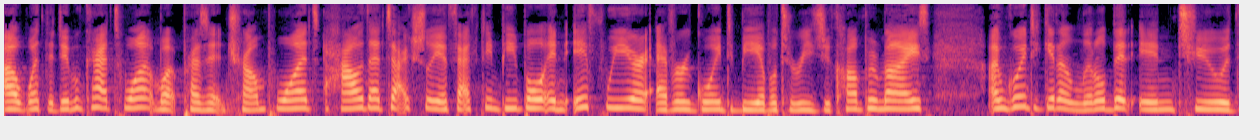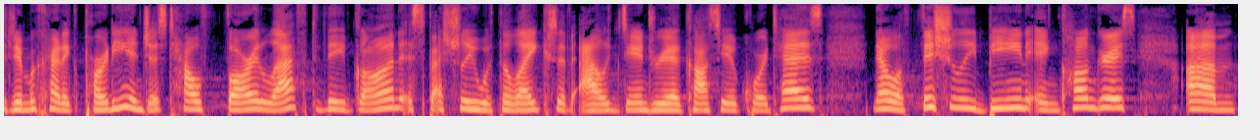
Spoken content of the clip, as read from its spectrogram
uh, what the Democrats want, what President Trump wants, how that's actually affecting people, and if we are ever going to be able to reach a compromise. I'm going to get a little bit into the Democratic Party and just how far left they've gone, especially with the likes of Alexandria Ocasio Cortez now officially being in Congress. Um,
